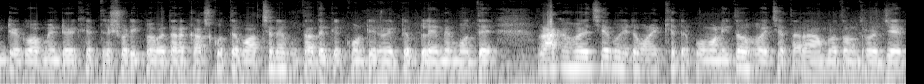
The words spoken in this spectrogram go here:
ইন্টার গভর্নমেন্টের ক্ষেত্রে সঠিকভাবে তারা কাজ করতে পারছে না এবং তাদেরকে কন্টিনিউ একটা ব্লেমের মধ্যে রাখা হয়েছে এবং এটা অনেক ক্ষেত্রে প্রমাণিত হয়েছে। তারা আমলাতন্ত্রের যে,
